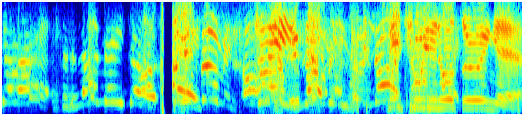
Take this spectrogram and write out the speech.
do it! Let me do it! Filming? Oh, please, let me do it! No! Mitchell, you're not doing it.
